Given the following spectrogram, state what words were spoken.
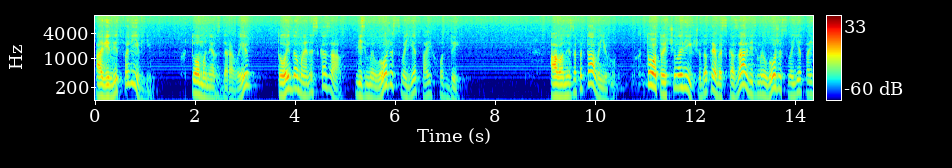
А він відповів їм, хто мене вздоровив, той до мене сказав, візьми ложе своє та й ходи. А вони запитали його, хто той чоловік, що до тебе сказав, візьми ложе своє та й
